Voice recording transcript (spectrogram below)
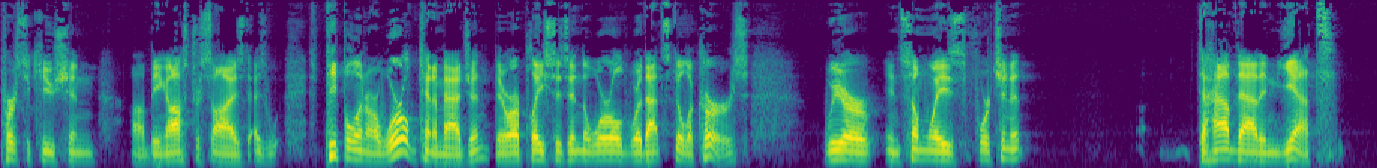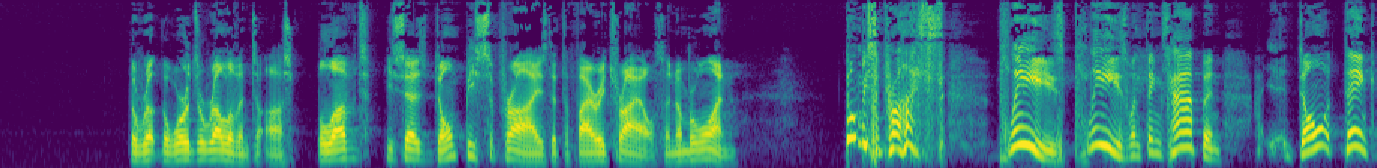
persecution, uh, being ostracized. As people in our world can imagine, there are places in the world where that still occurs. We are in some ways fortunate to have that, and yet the, the words are relevant to us. Beloved, he says, don't be surprised at the fiery trial. So number one, don't be surprised. Please, please, when things happen, don't think,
